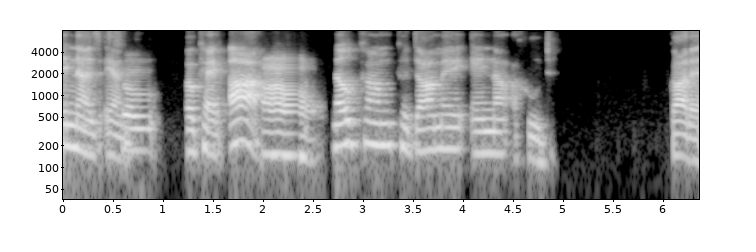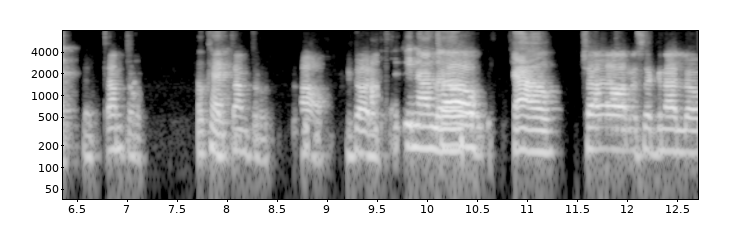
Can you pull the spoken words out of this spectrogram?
Enna is N. So Okay. Ah, oh, welcome Kadame Enna Ahud. Got it. በጣም ጥሩ Okay. በጣም ጥሩ። አዎ you got it. Sticking on low. Ciao. Ciao. ቻው አመሰግናለሁ።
